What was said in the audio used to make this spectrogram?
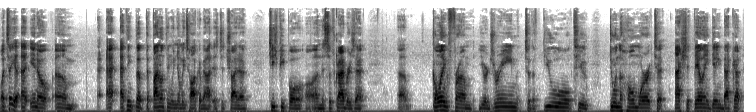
Well, I tell you, uh, you know, um, I, I think the the final thing we normally talk about is to try to teach people on the subscribers that um, going from your dream to the fuel to doing the homework to actually failing and getting back up,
